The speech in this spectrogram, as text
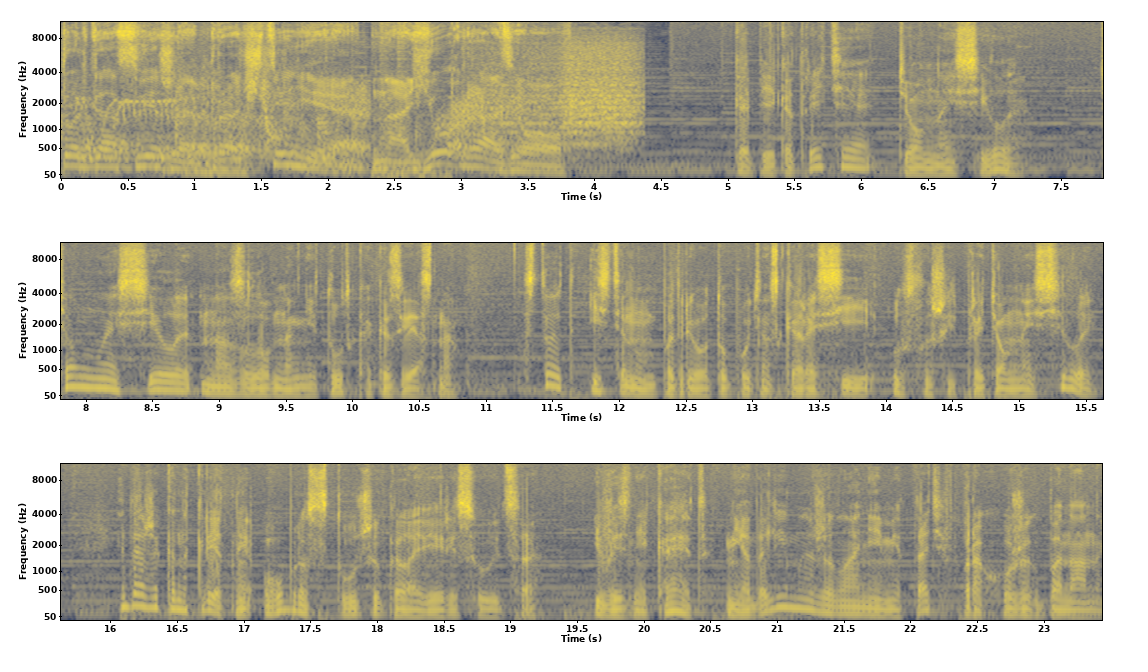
Только свежее прочтение на Йо-Радио. Копейка третья – темные силы. Темные силы на злобно гнетут, как известно. Стоит истинному патриоту путинской России услышать про темные силы, и даже конкретный образ тут же в голове рисуется. И возникает неодолимое желание метать в прохожих бананы.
